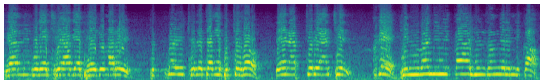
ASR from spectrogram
대한민국의 최악의 폐륜화를 특별 초대장에 붙여서 맨 앞줄에 앉힌 그게 김건희입니까 윤석열입니까?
